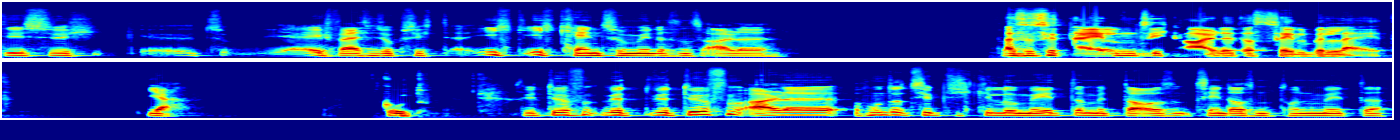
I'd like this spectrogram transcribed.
Die sich, äh, ich weiß nicht, ob sich, ich, ich kenne zumindest alle. Also sie teilen sich alle dasselbe Leid. Ja. Gut. Wir dürfen, wir, wir dürfen alle 170 Kilometer mit 10.000 Tonnenmeter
